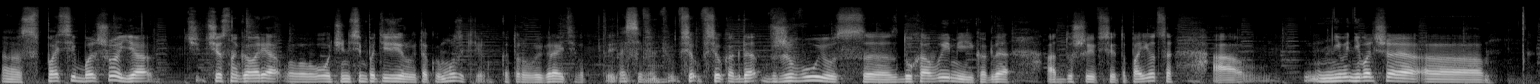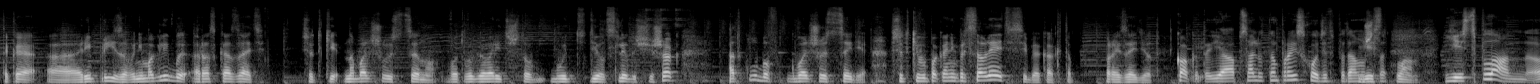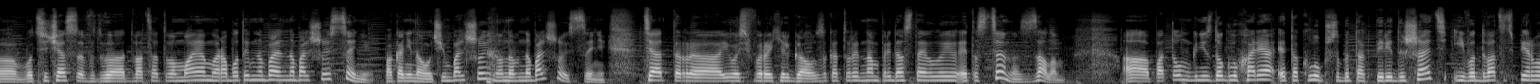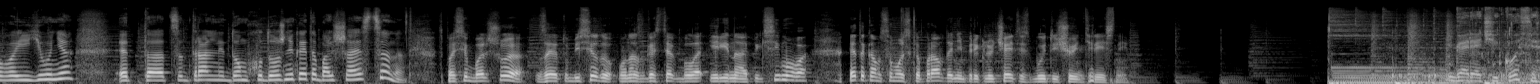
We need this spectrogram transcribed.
Э, спасибо большое. Я честно говоря, очень симпатизирую такой музыке, которую вы играете. Вот Спасибо. Все, все когда вживую с, с духовыми и когда от души все это поется. А не, небольшая э, такая э, реприза. Вы не могли бы рассказать все-таки на большую сцену? Вот вы говорите, что будете делать следующий шаг от клубов к большой сцене. Все-таки вы пока не представляете себе, как это произойдет? Как это? Я абсолютно происходит, потому есть что... Есть план. Есть план. Э, вот сейчас, 20 мая, мы работаем на, на большой сцене. Пока не на очень большой, но на, на большой сцене. Театр э, Иосифа Рахельгауза, который нам предоставил эта сцена с залом. А потом «Гнездо глухаря» — это клуб, чтобы так передышать. И вот 21 июня это Центральный дом художника, это большая сцена. Спасибо большое за эту беседу. У нас в гостях была Ирина Апексимова. Это «Комсомольская правда». Не переключайтесь, будет еще интересней. Горячий кофе,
